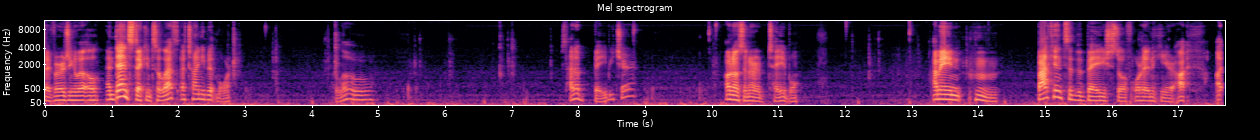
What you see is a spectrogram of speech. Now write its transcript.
diverging a little and then sticking to left a tiny bit more. Hello? Is that a baby chair? Oh no, it's another table. I mean, hmm. Back into the beige stuff or in here. I, I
